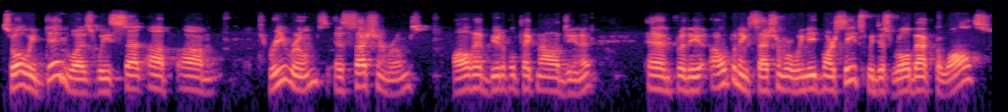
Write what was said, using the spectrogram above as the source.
So what we did was we set up um, three rooms as session rooms, all have beautiful technology in it. And for the opening session where we need more seats, we just roll back the walls.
